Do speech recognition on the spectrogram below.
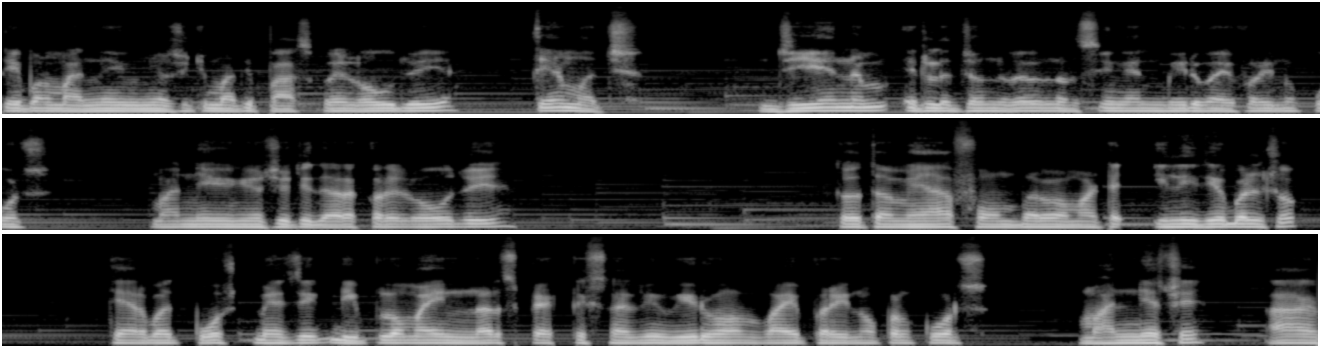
તે પણ માન્ય યુનિવર્સિટીમાંથી પાસ કરેલ હોવું જોઈએ. તેમજ જીએનએમ એટલે જનરલ નર્સિંગ એન્ડ મિડવાઇફરીનો કોર્સ માન્ય યુનિવર્સિટી દ્વારા કરેલો હોવો જોઈએ. તો તમે આ ફોર્મ ભરવા માટે ઇલિજિબલ છો. ત્યારબાદ post basic diploma in nurse પ્રેક્ટિશનરની વીડ વાઇફરીનો પણ કોર્સ માન્ય છે. આ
